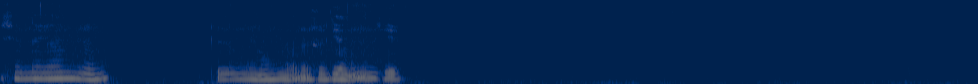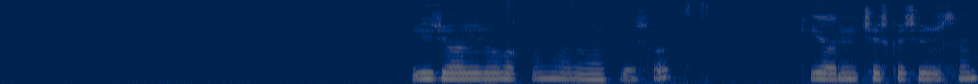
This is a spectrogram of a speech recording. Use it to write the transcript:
Şimdi gelmiyor mu? Görmüyorum daha doğrusu gelmiyor ayıra bakmam lazım arkadaşlar. Ki yani çes kaçırırsam.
